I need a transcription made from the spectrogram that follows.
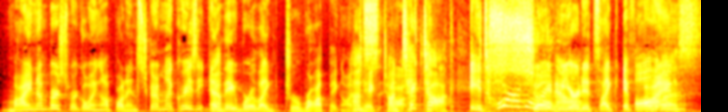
my numbers were going up on Instagram like crazy, Yep. and they were like dropping on, On, TikTok. on TikTok. It's, horrible. It's, horrible so right now. weird. It's like if All of I'm us.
